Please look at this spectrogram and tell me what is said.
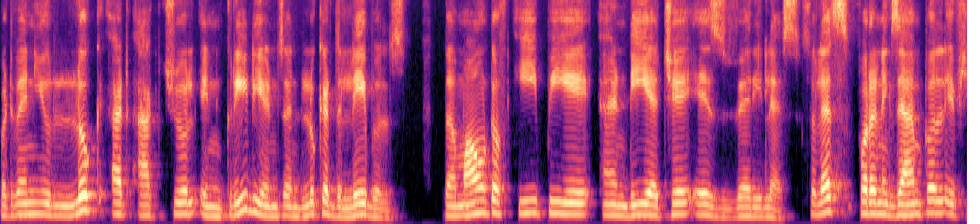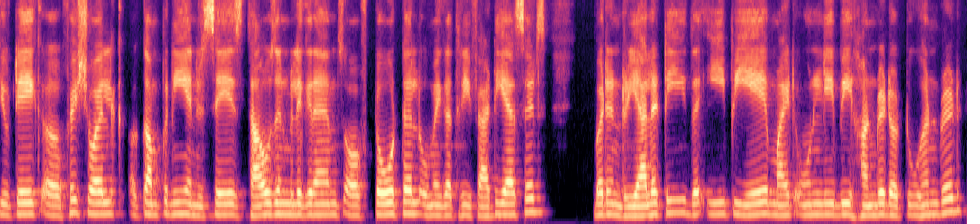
But when you look at actual ingredients and look at the labels, the amount of EPA and DHA is very less. So let's, for an example, if you take a fish oil company and it says 1000 milligrams of total omega-3 fatty acids, but in reality, the EPA might only be 100 or 200,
